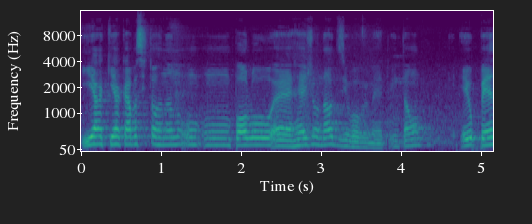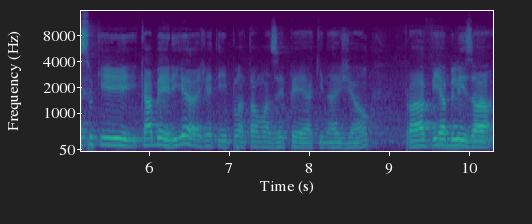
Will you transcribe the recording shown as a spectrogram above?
E aqui acaba se tornando um, um polo eh, regional de desenvolvimento. Então, eu penso que caberia a gente implantar uma ZPE aqui na região para viabilizar,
